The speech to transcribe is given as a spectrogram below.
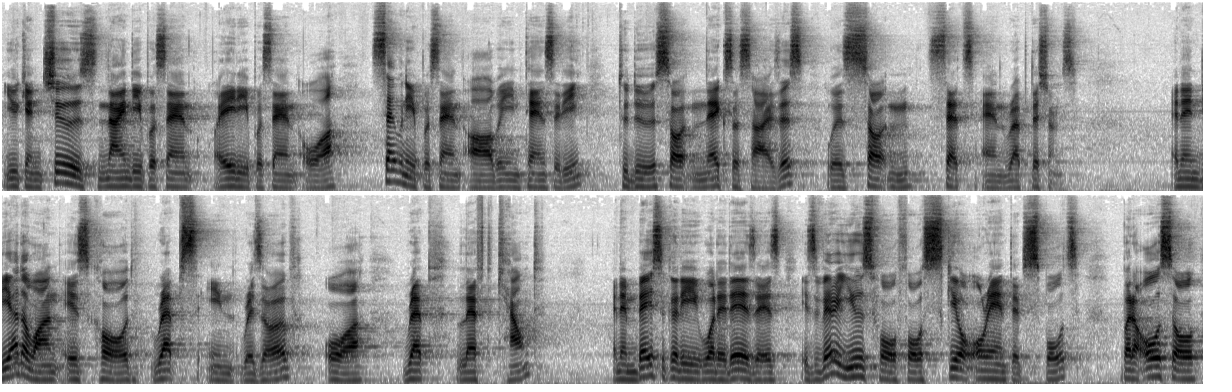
you can choose 90%, 80% or 70% of intensity to do certain exercises with certain sets and repetitions. And then the other one is called reps in reserve or rep left count. And then basically what it is is it's very useful for skill-oriented sports, but also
